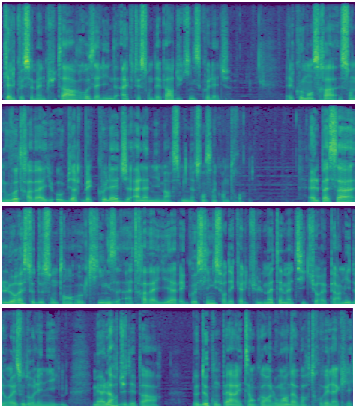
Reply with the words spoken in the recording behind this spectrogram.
Quelques semaines plus tard, Rosalind acte son départ du King's College. Elle commencera son nouveau travail au Birkbeck College à la mi-mars 1953. Elle passa le reste de son temps au King's à travailler avec Gosling sur des calculs mathématiques qui auraient permis de résoudre l'énigme, mais à l'heure du départ, nos deux compères étaient encore loin d'avoir trouvé la clé.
